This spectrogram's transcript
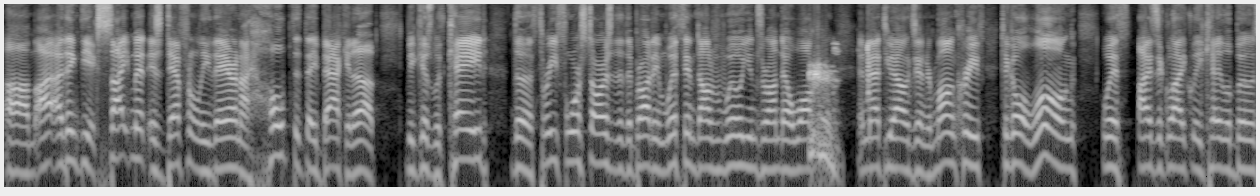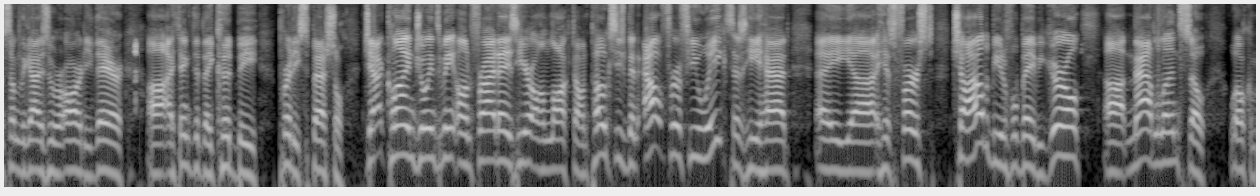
um, I, I, think the excitement is definitely there, and I hope that they back it up because with Cade, the three four stars that they brought in with him, Donovan Williams, Rondel Walker, and Matthew Alexander Moncrieffe, to go along with Isaac Likekele, Caleb Boone, some of the guys who are already there, uh, I think that they could be pretty special. Jack Klein joins me on Fridays here on Locked On Pokes. He's been out for a few weeks as he had a uh, his first child, a beautiful baby girl, uh, Madeline. So welcome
